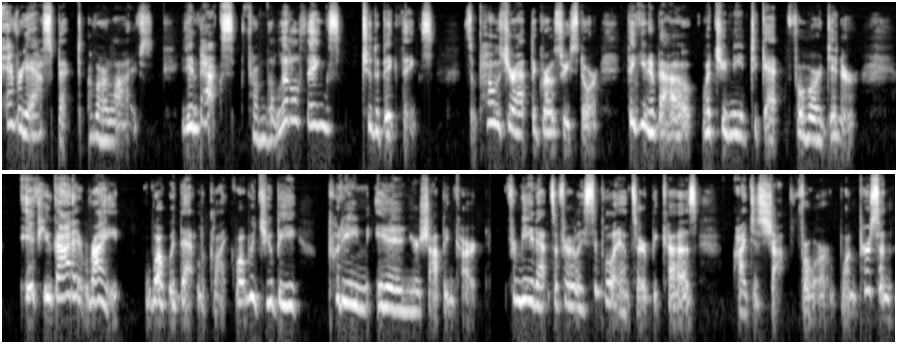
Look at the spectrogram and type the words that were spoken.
every aspect of our lives. It impacts from the little things to the big things. Suppose you're at the grocery store thinking about what you need to get for dinner. If you got it right, what would that look like? What would you be putting in your shopping cart? For me, that's a fairly simple answer because I just shop for one person.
